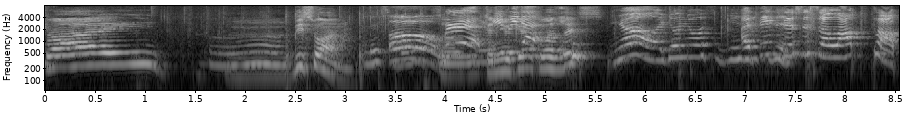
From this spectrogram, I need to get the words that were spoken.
try mm, this one. This Oh. So can you guess that- what's this? No, I don't know what this I think this is a laptop.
